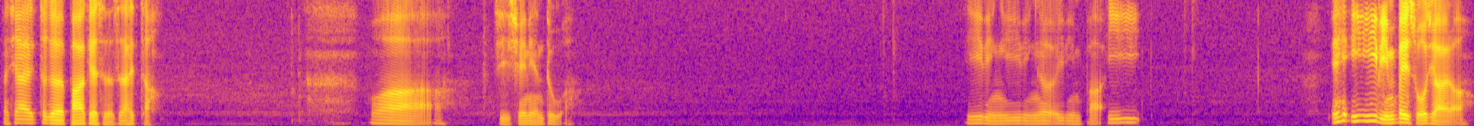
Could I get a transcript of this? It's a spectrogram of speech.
那现在这个 Podcast 的是在找，哇，几学年度啊？一零一零二一零八一一，哎，一一零被锁起来了。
